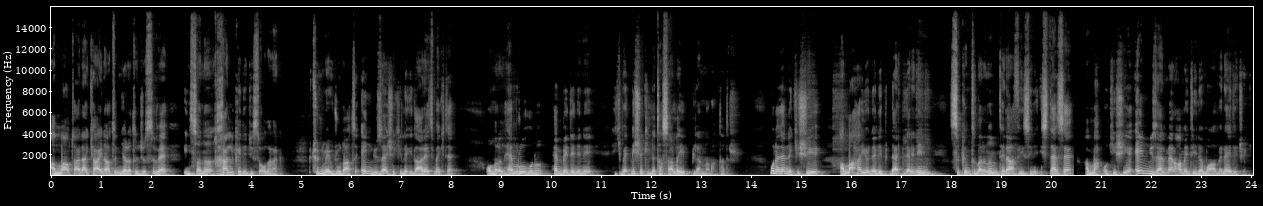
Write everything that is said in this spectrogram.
Allahu Teala kainatın yaratıcısı ve insanı halk edicisi olarak bütün mevcudatı en güzel şekilde idare etmekte. Onların hem ruhunu hem bedenini hikmetli şekilde tasarlayıp planlamaktadır. Bu nedenle kişi Allah'a yönelip dertlerinin, sıkıntılarının telafisini isterse Allah o kişiye en güzel merhametiyle muamele edecek.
